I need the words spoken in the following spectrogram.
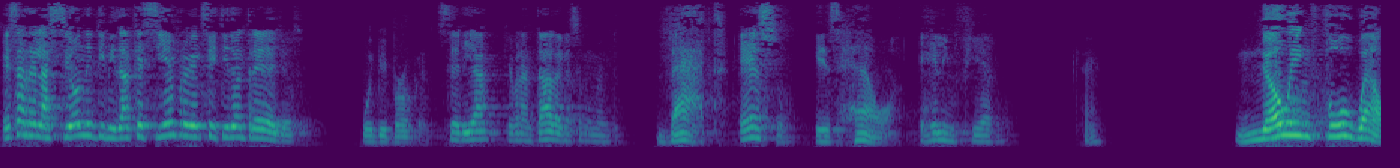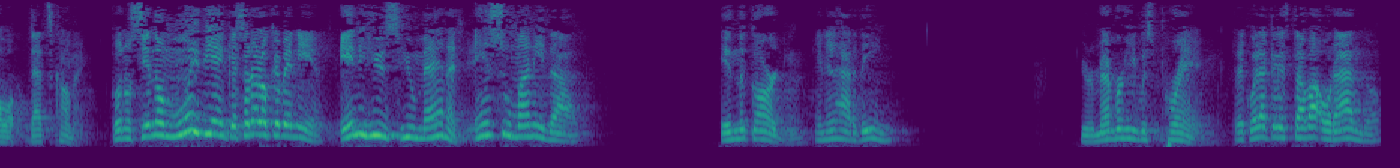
esa relación de intimidad que siempre había existido entre ellos would be broken. sería quebrantada en ese momento. That Eso is hell. Es el infierno. Okay? Knowing full well that's coming. Conociendo muy bien que eso era lo que venía, In his humanity, en su humanidad, in the garden, en el jardín, you remember he was praying recuerda que él estaba orando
